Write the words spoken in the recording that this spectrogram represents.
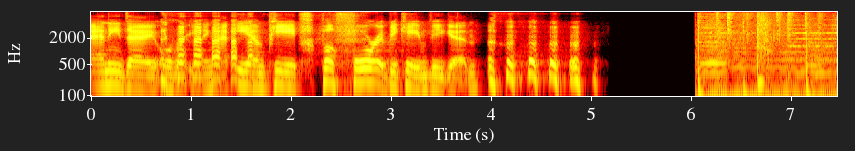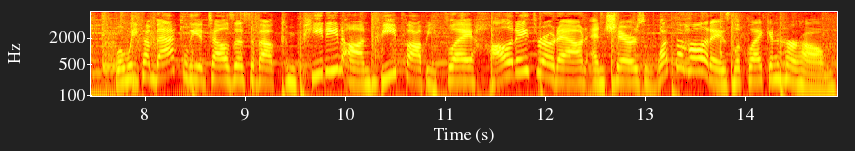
any day over eating at EMP before it became vegan. When we come back, Leah tells us about competing on Beat Bobby Flay Holiday Throwdown and shares what the holidays look like in her home.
